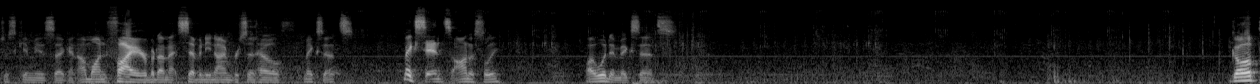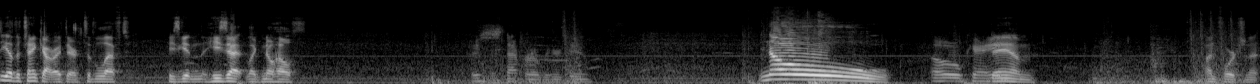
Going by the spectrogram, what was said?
Just give me a second. I'm on fire, but I'm at 79% health. Makes sense. Makes sense, honestly. Why wouldn't it make sense? Go up the other tank out right there to the left. He's getting. He's at like no health. There's a sniper over here too. No. Okay. Damn. Unfortunate.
